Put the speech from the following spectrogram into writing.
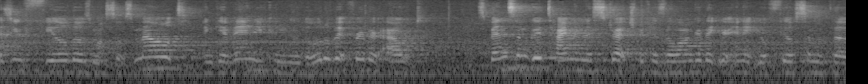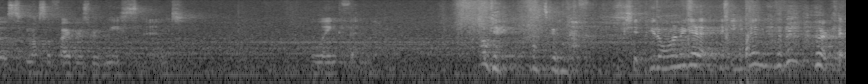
as you feel those muscles melt and give in, you can move a little bit further out. Spend some good time in this stretch because the longer that you're in it, you'll feel some of those muscle fibers release and lengthen. Okay, that's good enough. You don't want to get even? okay.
